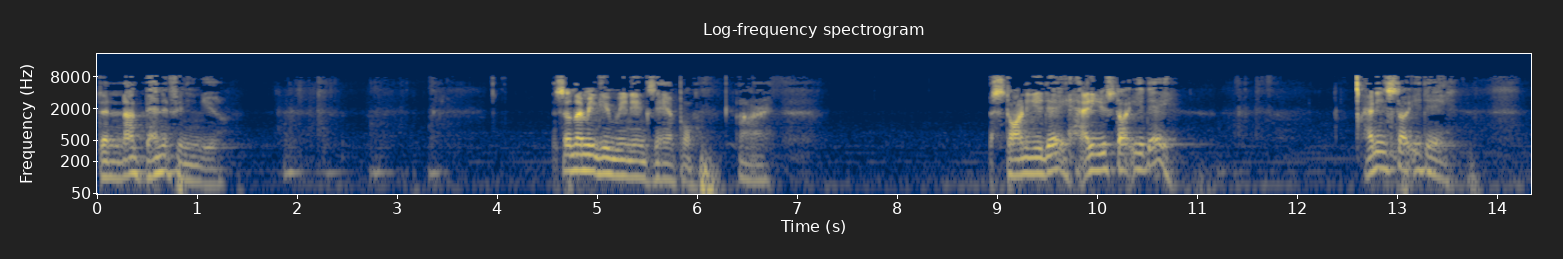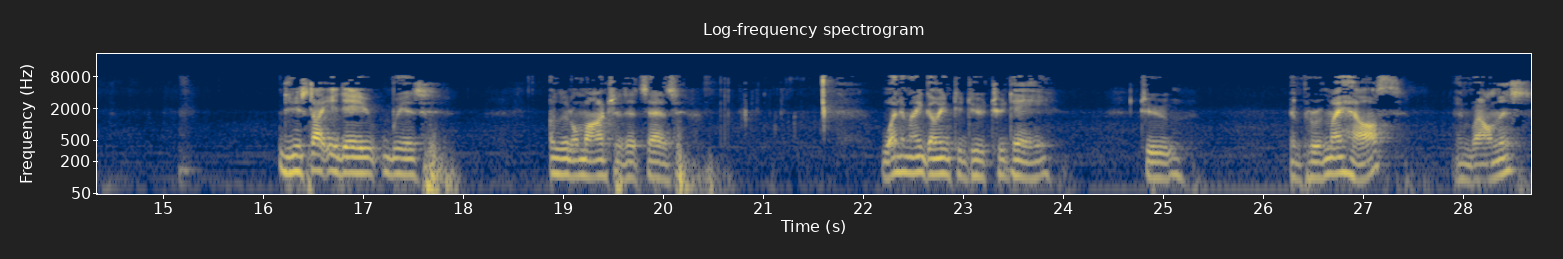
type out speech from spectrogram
that are not benefiting you? So let me give you an example. All right. Starting your day. How do you start your day? How do you start your day? Do you start your day with a little mantra that says, What am I going to do today to improve my health and wellness?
